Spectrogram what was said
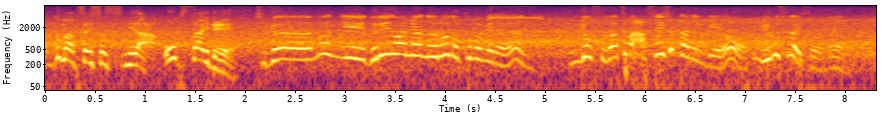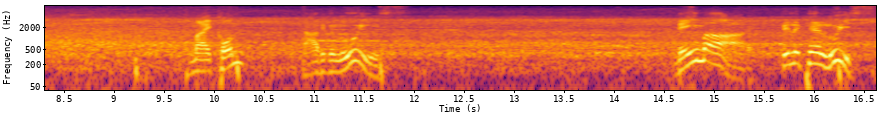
조금 앞서 있었습니다. 옵사이드. 지금은 이 느린 화면으로 놓고 보면은 공격수가 좀 앞서 있었다는 게요. 좀 읽을 수가 있어요. 네. 마이콘. 다비드 루이스. 네이마르. 필리페 루이스.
